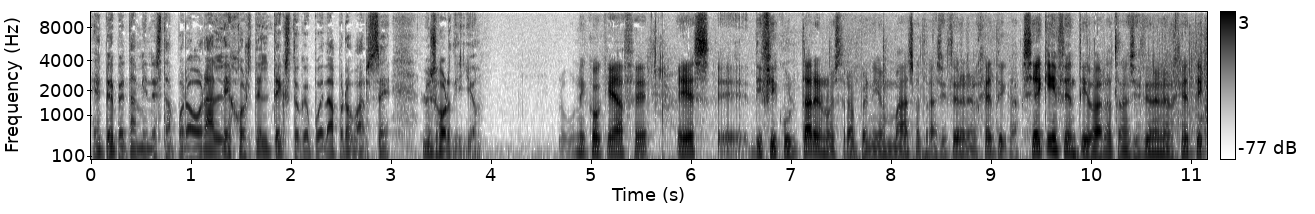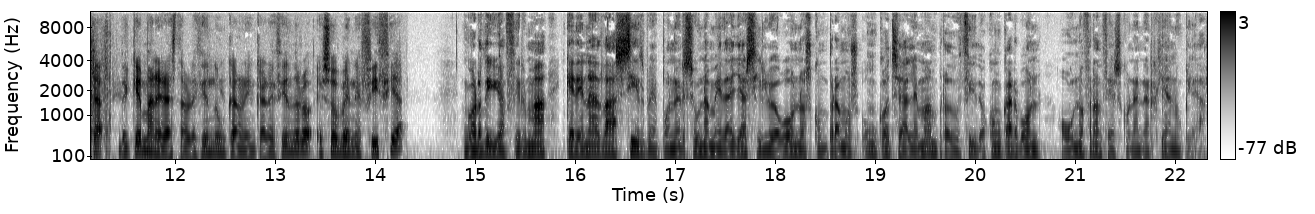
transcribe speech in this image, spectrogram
El PP también está por ahora lejos del texto que pueda aprobarse. Luis Gordillo. Lo único que hace es eh, dificultar, en nuestra opinión, más la transición energética. Si hay que incentivar la transición energética, ¿de qué manera? Estableciendo un canon y encareciéndolo, eso beneficia Gordillo afirma que de nada sirve ponerse una medalla si luego nos compramos un coche alemán producido con carbón o uno francés con energía nuclear.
